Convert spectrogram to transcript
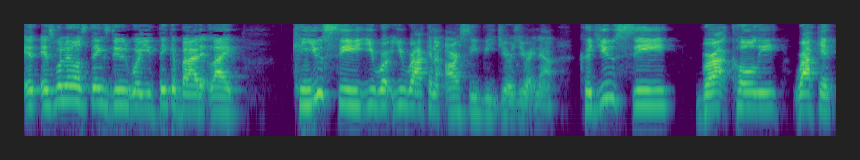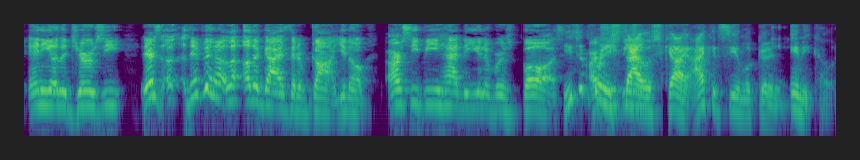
it's one of those things, dude, where you think about it. Like, can you see you you rocking an RCB jersey right now? Could you see Virat Kohli rocking any other jersey? There's uh, there've been other guys that have gone. You know, RCB had the universe boss. He's a pretty RCB, stylish guy. I could see him look good in any color.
